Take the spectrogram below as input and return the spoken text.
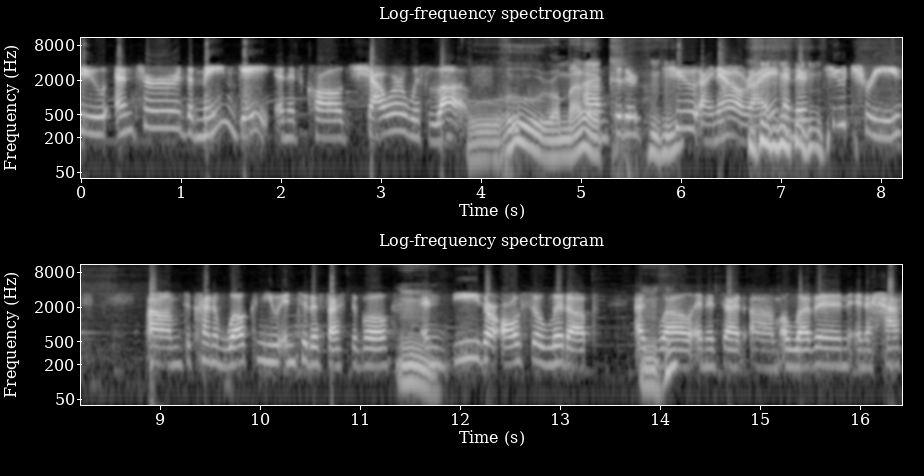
to enter the main gate, and it's called Shower with Love. Ooh, romantic. Um, so there's Mhm. two, I know, right? and there's two trees um, to kind of welcome you into the festival. Mm. And these are also lit up as Mhm. well, and it's at um, 11 and a half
